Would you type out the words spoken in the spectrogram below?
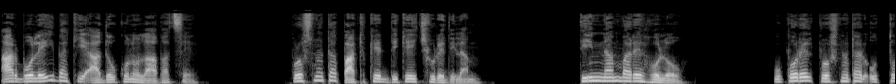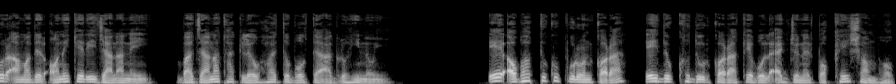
আর বলেই বা কি আদৌ কোনো লাভ আছে? প্রশ্নটা পাঠকের দিকেই ছুড়ে দিলাম। তিন নম্বরে হল, উপরের প্রশ্নটার উত্তর আমাদের অনেকেরই জানা নেই বা জানা থাকলেও হয়তো বলতে আগ্রহী নই। এ অভাবটুকু পূরণ করা এই দুঃখ দূর করা কেবল একজনের পক্ষেই সম্ভব,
